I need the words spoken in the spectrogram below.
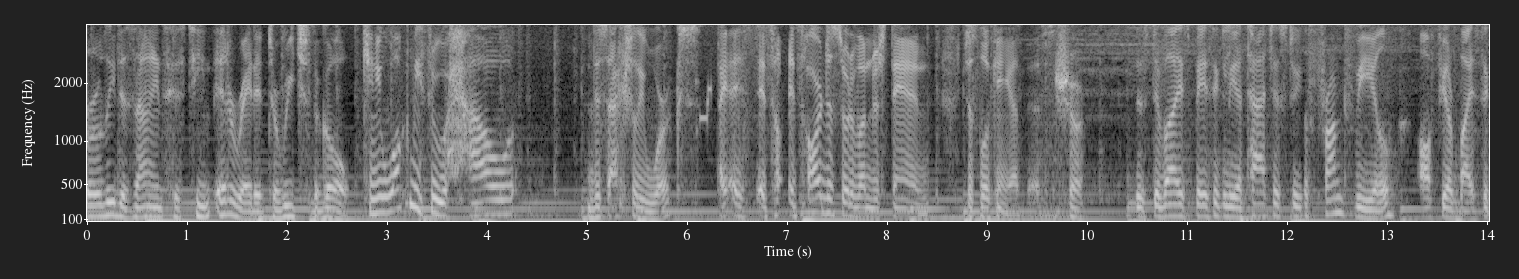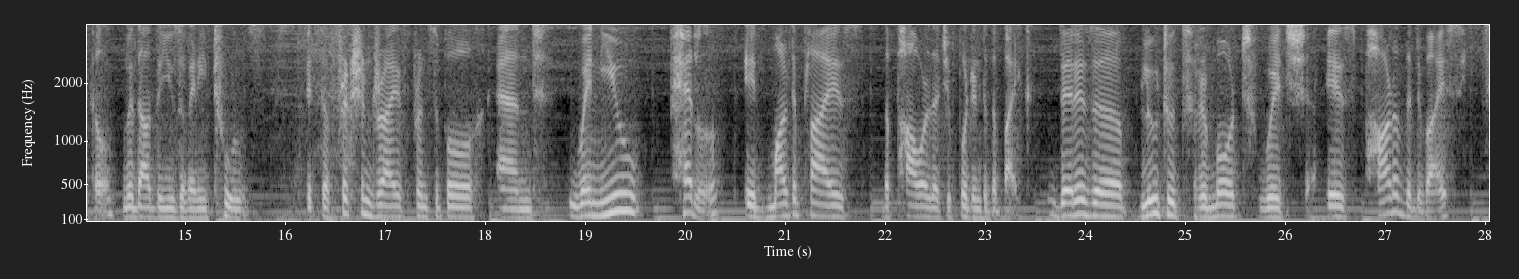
early designs his team iterated to reach the goal. Can you walk me through how this actually works? I, it's, it's hard to sort of understand just looking at this. Sure. This device basically attaches to the front wheel of your bicycle without the use of any tools. It's a friction drive principle, and when you pedal, it multiplies the power that you put into the bike. There is a Bluetooth remote which is part of the device.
